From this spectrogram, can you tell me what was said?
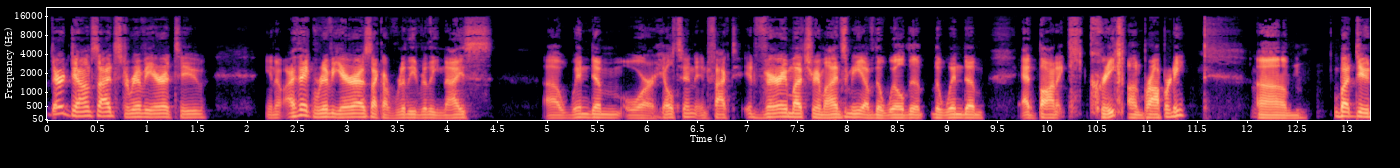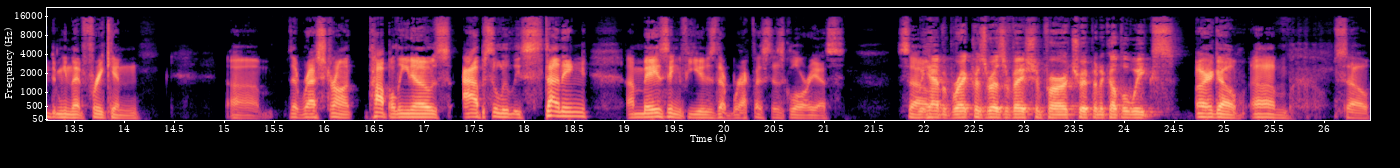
there are downsides to Riviera too. You know, I think Riviera is like a really, really nice uh, Wyndham or Hilton. In fact, it very much reminds me of the Wild- the Wyndham at Bonnet Creek on property. Um, but dude, I mean that freaking um, the restaurant Topolino's absolutely stunning, amazing views. Their breakfast is glorious. So We have a breakfast reservation for our trip in a couple of weeks. there you go. Um, so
